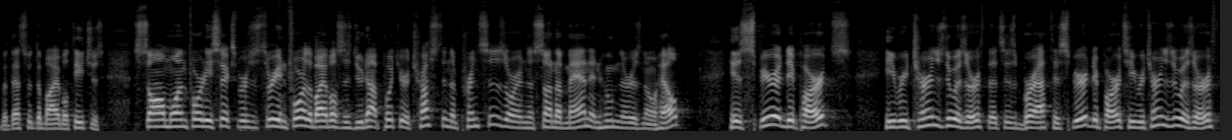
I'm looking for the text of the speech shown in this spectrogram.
But that's what the Bible teaches. Psalm 146, verses 3 and 4, the Bible says, Do not put your trust in the princes or in the Son of Man, in whom there is no help. His spirit departs, he returns to his earth, that's his breath. His spirit departs, he returns to his earth,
